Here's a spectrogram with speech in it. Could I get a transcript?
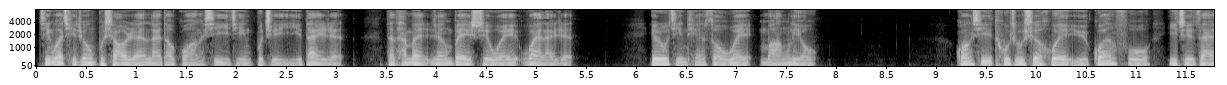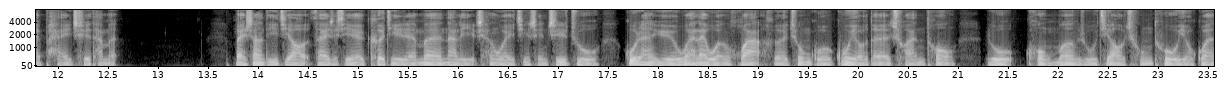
尽管其中不少人来到广西已经不止一代人，但他们仍被视为外来人，犹如今天所谓“盲流”。广西土著社会与官府一直在排斥他们。拜上帝教在这些克己人们那里成为精神支柱，固然与外来文化和中国固有的传统，如孔孟儒教冲突有关。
